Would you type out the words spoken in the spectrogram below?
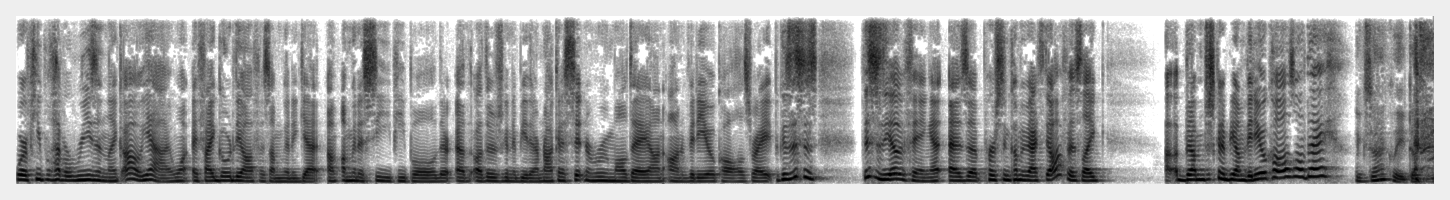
where people have a reason like, oh, yeah, I want, if I go to the office, I'm going to get, I'm, I'm going to see people. There, oth- others going to be there. I'm not going to sit in a room all day on, on video calls, right? Because this is, this is the other thing as a person coming back to the office, like, uh, but I'm just going to be on video calls all day. Exactly. Doesn't,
